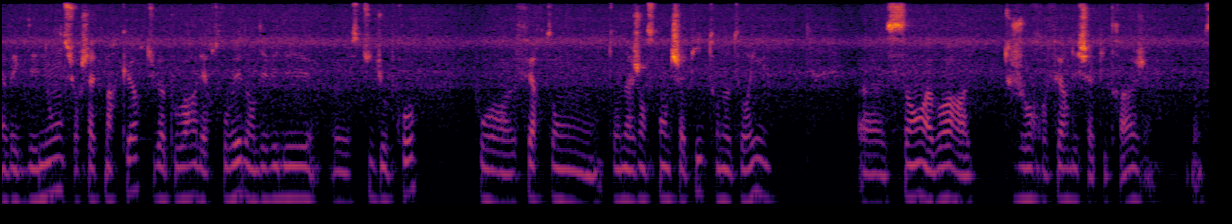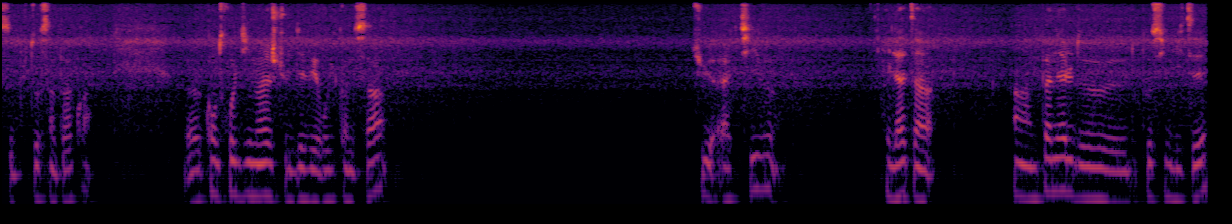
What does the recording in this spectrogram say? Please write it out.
avec des noms sur chaque marqueur, tu vas pouvoir les retrouver dans DVD Studio Pro pour euh, faire ton, ton, agencement de chapitres, ton authoring, euh, sans avoir à toujours refaire les chapitrages. Donc c'est plutôt sympa quoi. contrôle d'image, tu le déverrouilles comme ça. Tu actives. Et là, tu as un panel de, possibilités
